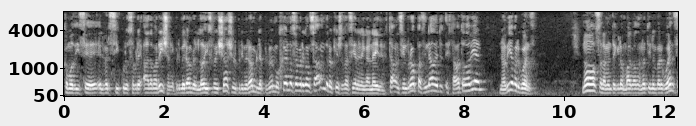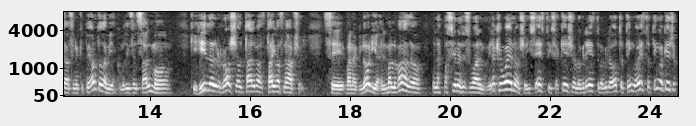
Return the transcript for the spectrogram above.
como dice el versículo sobre Adam Arishon, el primer hombre, Lois Joshua, el primer hombre la primera mujer, no se avergonzaban de lo que ellos hacían en el Ganeiden. Estaban sin ropa, sin nada, estaba todo bien, no había vergüenza. No solamente que los malvados no tienen vergüenza, sino que peor todavía, como dice el Salmo, que Hillel Rosh al Taibas se vanagloria el malvado en las pasiones de su alma. Mira qué bueno, yo hice esto, hice aquello, logré esto, logré lo otro, tengo esto, tengo aquello.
